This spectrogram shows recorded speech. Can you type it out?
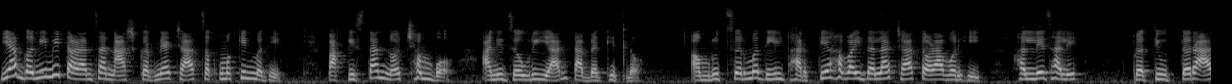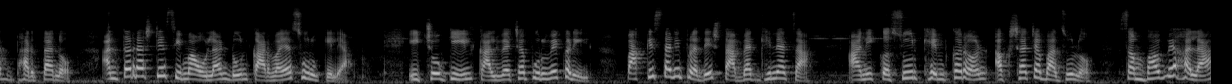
या गनिमी तळांचा नाश करण्याच्या चकमकींमध्ये पाकिस्ताननं छंब आणि जौरी यान ताब्यात घेतलं. अमृतसरमधील भारतीय हवाई दलाच्या तळावरही हल्ले झाले. प्रत्युत्तरात भारतानं आंतरराष्ट्रीय सीमा ओलांडून कारवाया सुरू केल्या. इचोगील कालव्याच्या पूर्वेकडील पाकिस्तानी प्रदेश ताब्यात घेण्याचा आणि कसूर खेमकरण अक्षाच्या बाजूनं संभाव्य हला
